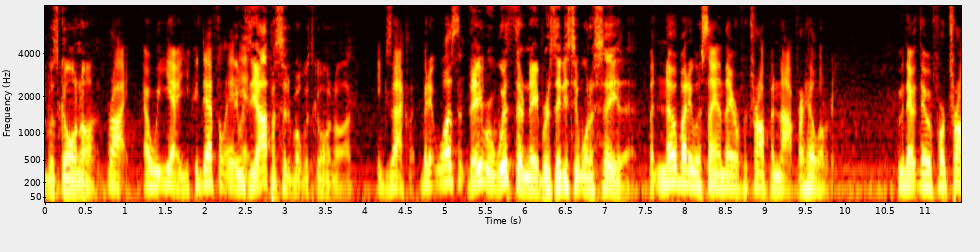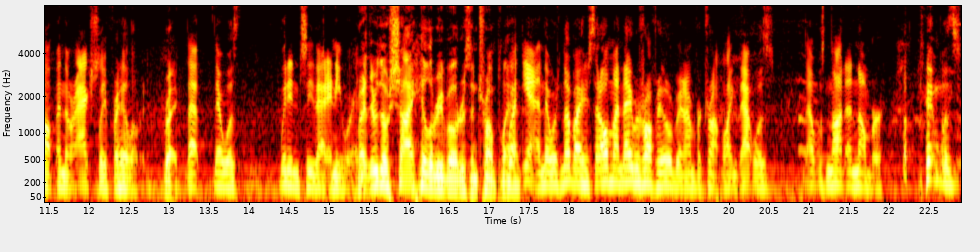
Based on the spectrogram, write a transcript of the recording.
was going on. Right. Oh, we, yeah, you could definitely. It was the opposite of what was going on. Exactly, but it wasn't. They were with their neighbors. They just didn't want to say that. But nobody was saying they were for Trump and not for Hillary. I mean, they, they were for Trump and they were actually for Hillary. Right. That there was we didn't see that anywhere. Right, there were no shy Hillary voters in Trump land. Well, yeah, and there was nobody who said, "Oh, my neighbors are for Hillary, and I'm for Trump." Like that was that was not a number. it was,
